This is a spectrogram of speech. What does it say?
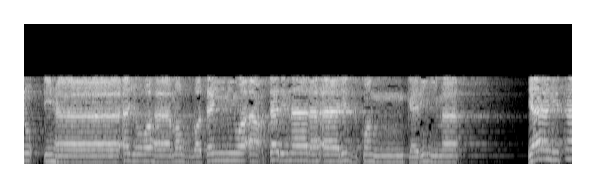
نؤتها أجرها مرتين وأعتدنا لها رزقا كريما يا نساء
